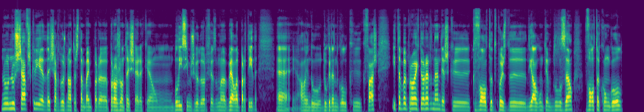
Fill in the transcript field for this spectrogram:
No, nos Chaves, queria deixar duas notas também para, para o João Teixeira, que é um belíssimo jogador, fez uma bela partida, uh, além do, do grande gol que, que, faz, e também para o Héctor Hernandes, que, que volta depois de, de algum tempo de lesão, volta com golo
